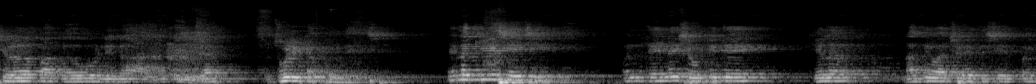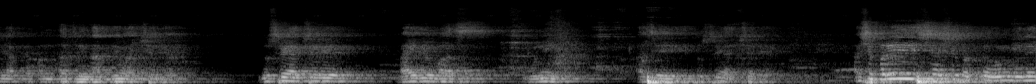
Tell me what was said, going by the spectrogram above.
शिळं पाकं उरलेलं अन्न त्यांच्या जोडी टाकून द्यायची. त्याला किळीस यायची पण त्याने शेवटी ते केलं. नागदेव आचार्य तसे पहिले आपल्या पंथातले नागदेव आचार्य दुसरे आचार्य भाईदेवबास मुनी असे दुसरे आचार्य असे बरेचसे असे भक्त होऊन गेले.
